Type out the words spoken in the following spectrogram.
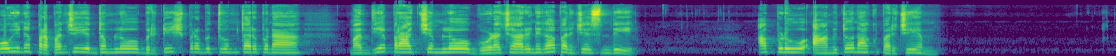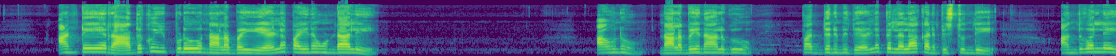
పోయిన ప్రపంచ యుద్ధంలో బ్రిటిష్ ప్రభుత్వం తరపున మధ్యప్రాచ్యంలో గూఢచారిణిగా పనిచేసింది. అప్పుడు ఆమెతో నాకు పరిచయం. అంటే రాధకు ఇప్పుడు నలభై ఏళ్ళ పైన ఉండాలి. అవును నలభై నాలుగు పద్దెనిమిదేళ్ళ పిల్లలా కనిపిస్తుంది. అందువల్లే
